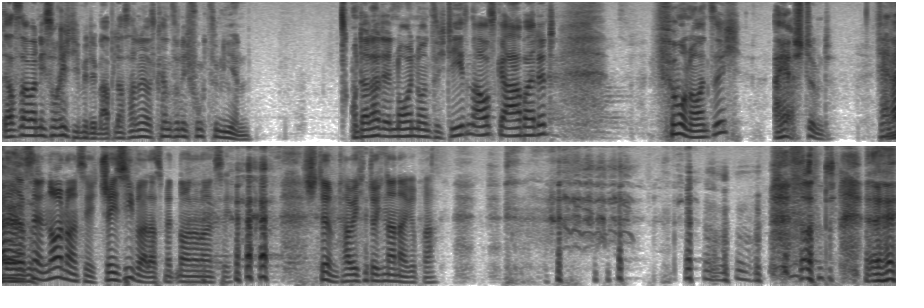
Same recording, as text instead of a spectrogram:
das ist aber nicht so richtig mit dem Ablasshandel, das kann so nicht funktionieren. Und dann hat er 99 Thesen ausgearbeitet. 95? Ah ja, stimmt. Wer war ja, das so- denn? 99. Jay-Z war das mit 99. Stimmt, habe ich durcheinander gebracht. Und, äh,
